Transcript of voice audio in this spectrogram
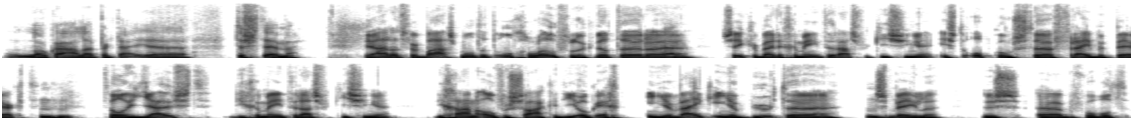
lokale partijen te stemmen? Ja, dat verbaast me altijd ongelooflijk. Dat er, ja. zeker bij de gemeenteraadsverkiezingen, is de opkomst vrij beperkt. Mm -hmm. Terwijl juist die gemeenteraadsverkiezingen, die gaan over zaken die ook echt in je wijk, in je buurt mm -hmm. spelen. Dus bijvoorbeeld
